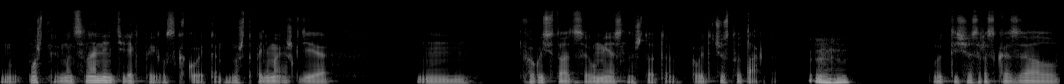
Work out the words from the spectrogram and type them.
Ну, может, эмоциональный интеллект появился какой-то. Может, ты понимаешь, где, в какой ситуации уместно что-то, какое-то чувство такта. Угу. Вот ты сейчас рассказал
